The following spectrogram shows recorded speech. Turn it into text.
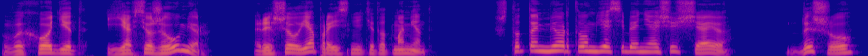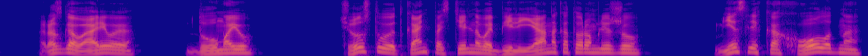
«Выходит, я все же умер?» Решил я прояснить этот момент. «Что-то мертвым я себя не ощущаю. Дышу, разговариваю, думаю, чувствую ткань постельного белья, на котором лежу. Мне слегка холодно,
